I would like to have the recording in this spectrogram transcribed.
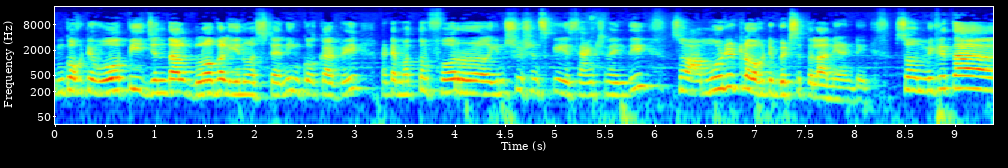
ఇంకొకటి ఓపీ జిందాల్ గ్లోబల్ యూనివర్సిటీ అని ఇంకొకటి అంటే మొత్తం ఫోర్ ఇన్స్టిట్యూషన్స్కి శాంక్షన్ అయింది. సో ఆ మూడిట్లో ఒకటి బిట్స్ పిలాని అండి. సో మిగతా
